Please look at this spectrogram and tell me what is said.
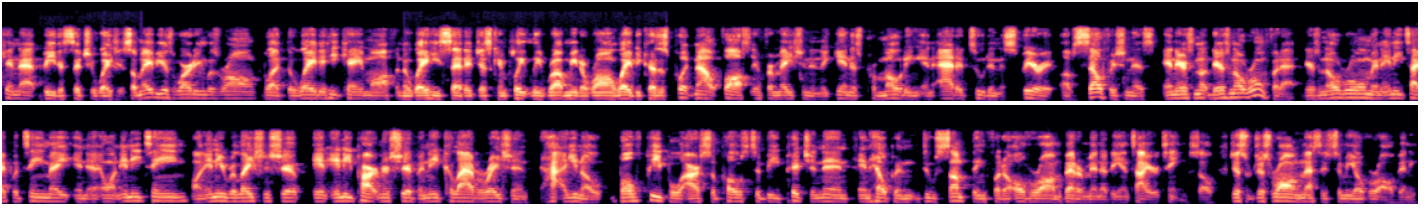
can that be the situation? So maybe his wording was wrong, but the way that he came off and the way he said it just completely rubbed me the wrong way because it's putting out false information and again it's promoting an attitude and a spirit of selfishness and there's no there's no room for that. There's no room in any type of teammate in on any team on any relationship in any partnership any collaboration how, you know both people are supposed to be pitching in and helping do something for the overall betterment of the entire team. So just just wrong message to me overall Vinny.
